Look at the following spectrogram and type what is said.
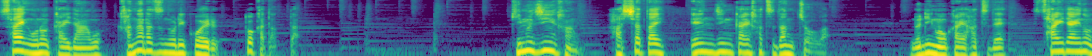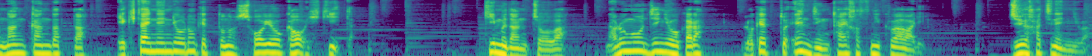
最後の階段を必ず乗り越えると語った。キム・ジンハン発射体エンジン開発団長は、塗り号開発で最大の難関だった液体燃料ロケットの商用化を率いた。キム団長は、ナロ号事業からロケットエンジン開発に加わり、18年には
